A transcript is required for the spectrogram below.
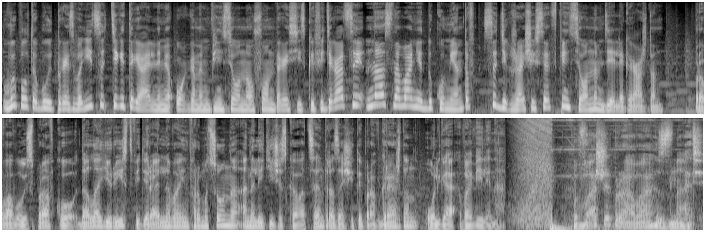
Выплата будет производиться территориальными органами Пенсионного фонда Российской Федерации на основании документов, содержащихся в пенсионном деле граждан. Правовую справку дала юрист Федерального информационно-аналитического центра защиты прав граждан Ольга Вавилина. Ваше право знать.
